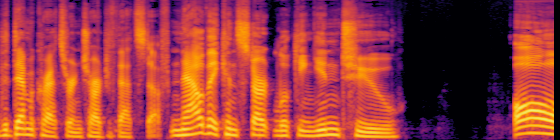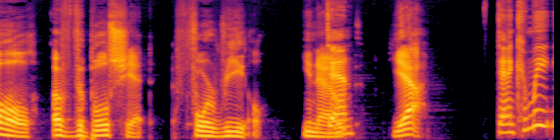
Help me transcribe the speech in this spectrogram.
the Democrats are in charge of that stuff. Now they can start looking into all of the bullshit for real. You know, Dan, yeah, Dan, can we?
